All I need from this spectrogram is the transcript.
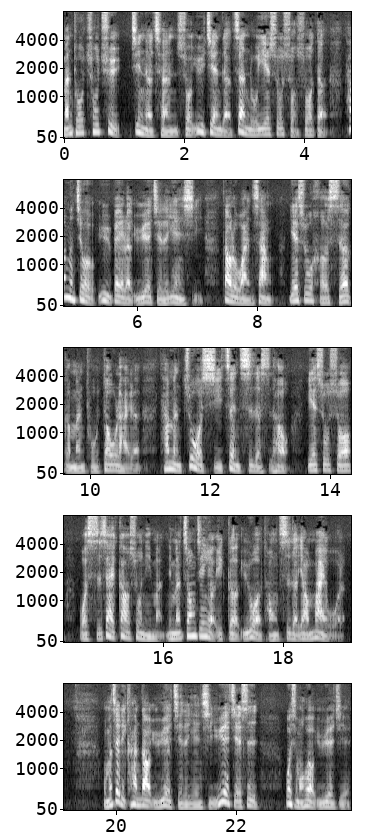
门徒出去进了城，所遇见的正如耶稣所说的，他们就预备了逾越节的宴席。到了晚上，耶稣和十二个门徒都来了。他们坐席正吃的时候，耶稣说：“我实在告诉你们，你们中间有一个与我同吃的要卖我了。”我们这里看到逾越节的宴席。逾越节是为什么会有逾越节？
